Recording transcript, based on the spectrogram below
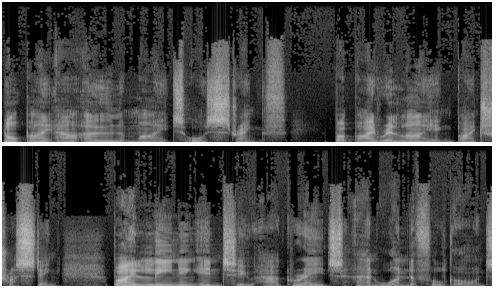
not by our own might or strength, but by relying, by trusting, by leaning into our great and wonderful God.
